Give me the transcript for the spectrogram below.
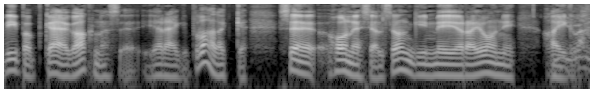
viibab käega aknasse ja räägib, vaadake, see hoone seal, see ongi meie rajooni haigla.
